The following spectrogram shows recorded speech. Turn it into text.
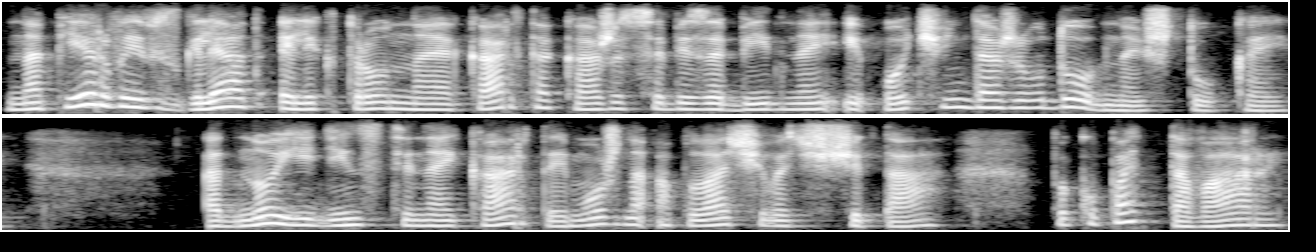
На первый взгляд электронная карта кажется безобидной и очень даже удобной штукой. Одной единственной картой можно оплачивать счета, покупать товары,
